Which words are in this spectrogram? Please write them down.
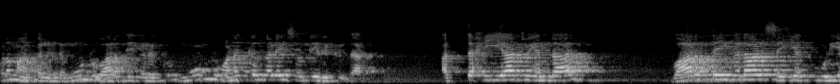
உலமாக்கள் இந்த மூன்று வார்த்தைகளுக்கும் மூன்று வணக்கங்களை சொல்லி இருக்கின்றார்கள் அத்தஹியாத்து என்றால் வார்த்தைகளால் செய்யக்கூடிய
